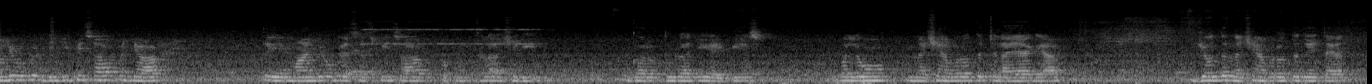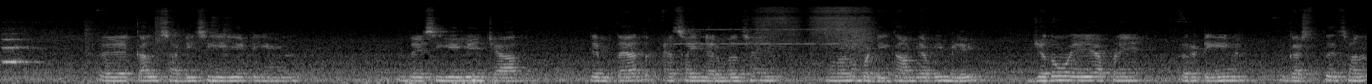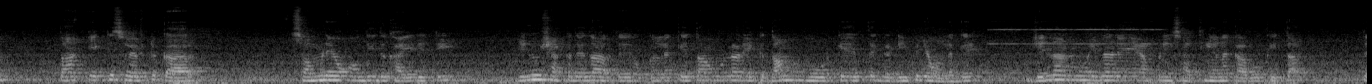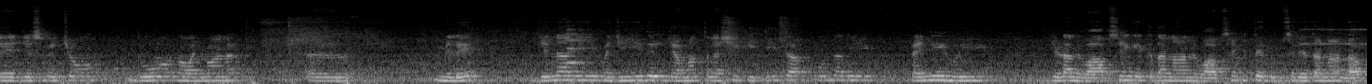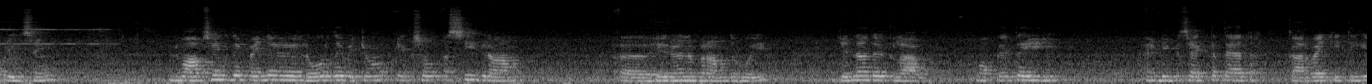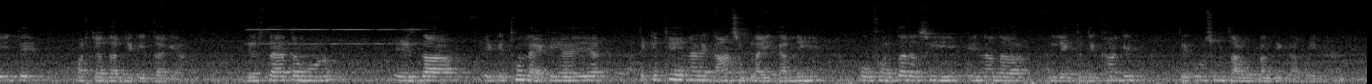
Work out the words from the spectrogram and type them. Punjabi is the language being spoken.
ਮਾਨਯੋਗ ਡੀਜੀਪੀ ਸਾਹਿਬ ਪੰਜਾਬ ਤੇ ਮਾਨਯੋਗ ਐਸਐਸਪੀ ਸਾਹਿਬ ਕਪੂਰਥਲਾ ਸ਼੍ਰੀ ਗੌਰਵ ਤੁਰਾ ਜੀ ਆਈਪੀਐਸ ਵੱਲੋਂ ਨਸ਼ਿਆਂ ਵਿਰੁੱਧ ਚਲਾਇਆ ਗਿਆ। ਯੁੱਧ ਨਸ਼ਿਆਂ ਵਿਰੁੱਧ ਦੇ ਤਹਿਤ ਕੱਲ ਸਾਡੀ ਸੀਏਏ ਟੀਮ ਦੇ ਸੀਏਏ ਇੰਚਾਰਜ ਦੇ ਤਹਿਤ ਐਸਆਈ ਨਿਰਮਲ ਸਿੰਘ ਉਹਨਾਂ ਨੂੰ ਵੱਡੀ ਕਾਮਯਾਬੀ ਮਿਲੀ। ਜਦੋਂ ਇਹ ਆਪਣੇ ਰੂਟੀਨ ਗਸ਼ਤ ਤੇ ਸਨ ਤਾਂ ਇੱਕ ਸਵਿਫਟ ਕਾਰ ਸਾਹਮਣੇ ਆਉਂਦੀ ਦਿਖਾਈ ਦਿੱਤੀ। ਜਿਹਨੂੰ ਸ਼ੱਕ ਦੇ ਆਧਾਰ ਤੇ ਰੋਕਣ ਲੱਗੇ ਤਾਂ ਉਹਨਾਂ ਨੇ ਇੱਕਦਮ ਮੋੜ ਕੇ ਤੇ ਗੱਡੀ ਭਜਾਉਣ ਲੱਗੇ, ਜਿਨ੍ਹਾਂ ਨੂੰ ਇਹਨਾਂ ਨੇ ਆਪਣੇ ਸਾਥੀਆਂ ਨਾਲ ਕਾਬੂ ਕੀਤਾ ਤੇ ਜਿਸ ਵਿੱਚੋਂ ਦੋ ਨੌਜਵਾਨ ਮਿਲੇ, ਜਿਨ੍ਹਾਂ ਦੀ ਮਜੀਦ ਜਾਮਾ ਤਲਾਸ਼ੀ ਕੀਤੀ ਤਾਂ ਉਹਨਾਂ ਦੀ ਪਹਿਨੀ ਹੋਈ ਜਿਹੜਾ ਨਵਾਬ ਸਿੰਘ, ਇੱਕ ਦਾ ਨਾਮ ਨਵਾਬ ਸਿੰਘ ਤੇ ਦੂਸਰੇ ਦਾ ਨਾਮ ਲਵਪ੍ਰੀਤ ਸਿੰਘ। ਨਵਾਬ ਸਿੰਘ ਦੇ ਪਹਿਨੇ ਹੋਏ ਲੋਰ ਦੇ ਵਿੱਚੋਂ 180 ਗ੍ਰਾਮ ਹੀਰੋਇਨ ਬਰਾਮਦ ਹੋਈ, ਜਿਨ੍ਹਾਂ ਦੇ ਖਿਲਾਫ ਮੌਕੇ ਤੇ ਹੀ ਐਨਡੀਪੀ ਐਕਟ ਤਹਿਤ ਕਾਰਵਾਈ ਕੀਤੀ ਗਈ ਤੇ ਪਰਚਾ ਦਰਜ ਕੀਤਾ ਗਿਆ। ਜਿਸ ਤਹਿਤ ਹੁਣ ਇਸ ਦਾ ਇਹ ਕਿੱਥੋਂ ਲੈ ਕੇ ਆਏ ਆ ਤੇ ਕਿੱਥੇ ਇਹਨਾਂ ਨੇ ਗਾਂ ਸਪਲਾਈ ਕਰਨੀ ਸੀ, ਉਹ ਫਰਦਰ ਅਸੀਂ ਇਹਨਾਂ ਦਾ ਲਿੰਕ ਦੇਖਾਂਗੇ ਤੇ ਉਸ ਮੁਤਾਬਕ ਬੰਦੀ ਕਾਰਵਾਈ ਕਰਾਂਗੇ।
